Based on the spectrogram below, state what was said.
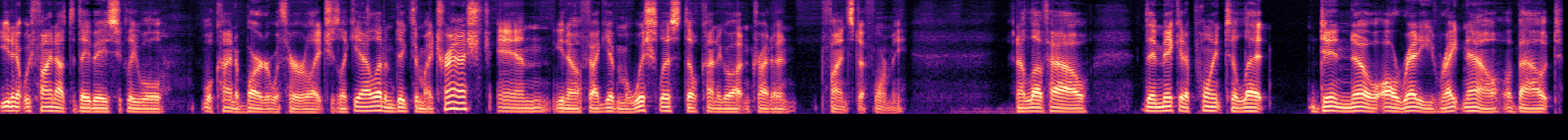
you know, we find out that they basically will will kind of barter with her. Like she's like, Yeah, I let them dig through my trash and you know, if I give them a wish list, they'll kind of go out and try to find stuff for me. And I love how they make it a point to let Din know already right now about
